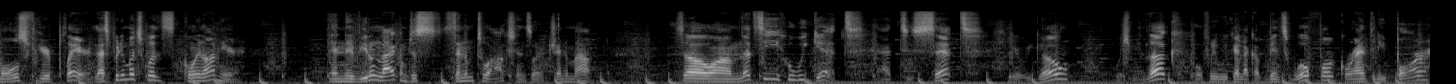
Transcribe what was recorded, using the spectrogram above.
most feared player. That's pretty much what's going on here. And if you don't like them, just send them to auctions or trade them out. So um, let's see who we get. at to set. Here we go. Wish me luck. Hopefully we get like a Vince Wilfork or Anthony Barr.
